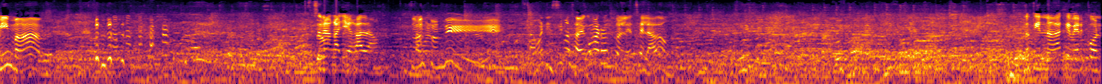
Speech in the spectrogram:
Mima. es una gallegada. Está, bueno. Está buenísima, sabe como arroz con leche helado. No tiene nada que ver con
